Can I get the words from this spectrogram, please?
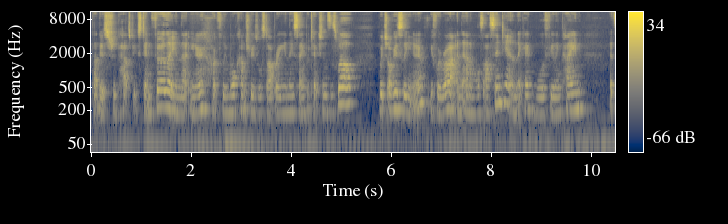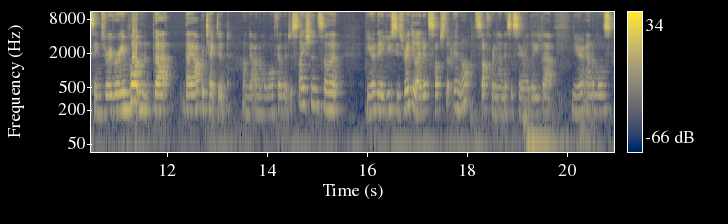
that this should perhaps be extended further in that, you know, hopefully more countries will start bringing in these same protections as well. which obviously, you know, if we're right and the animals are sentient and they're capable of feeling pain, it seems very, very important that they are protected under animal welfare legislation so that, you know, their use is regulated such that they're not suffering unnecessarily, that, you know, animals,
